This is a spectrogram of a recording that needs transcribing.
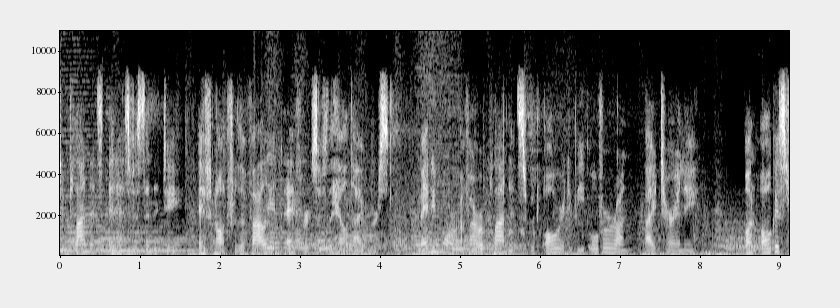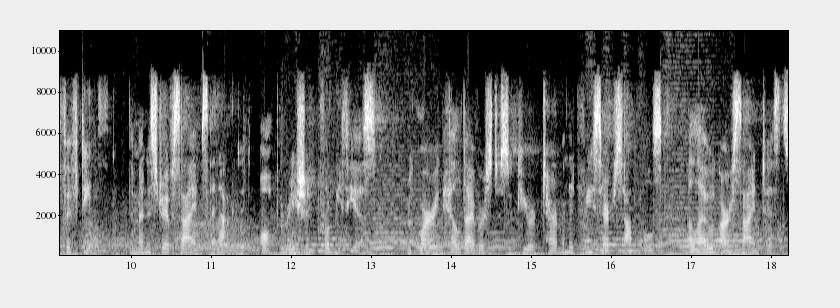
to planets in its vicinity. If not for the valiant efforts of the Helldivers, many more of our planets would already be overrun by tyranny. On August 15th, the Ministry of Science enacted Operation Prometheus, requiring Helldivers to secure Terminid research samples, allowing our scientists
